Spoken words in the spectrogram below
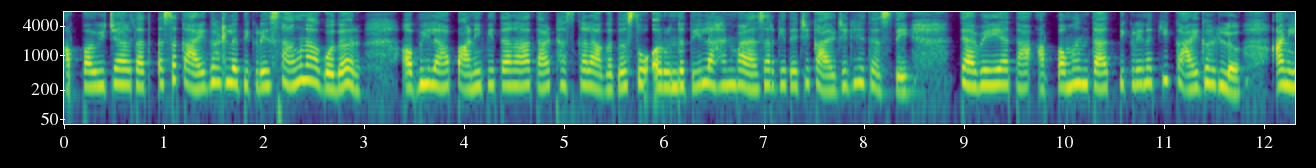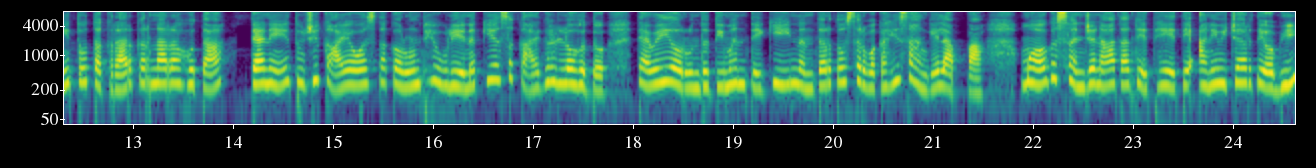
आप्पा विचारतात असं काय घडलं तिकडे? सांग ना अगोदर. अभिला पाणी पिताना आता ठसका लागत असतो. अरुंधती लहान बाळासारखी त्याची काळजी घेत असते. त्यावेळी आता आप्पा म्हणतात तिकडे नक्की काय घडलं? आणि तो तक्रार करणारा होता त्याने तुझी काय अवस्था करून ठेवली आहे नक्की असं काय घडलं होतं? त्यावेळी अरुंधती म्हणते की नंतर तो सर्व काही सांगेल आप्पा. मग संजना आता तेथे येते आणि विचारते अभि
